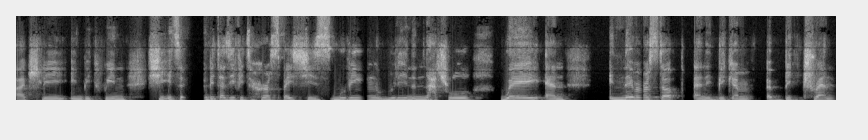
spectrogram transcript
actually in between. She it's a bit as if it's her space. She's moving really in a natural way and it never stopped and it became a big trend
